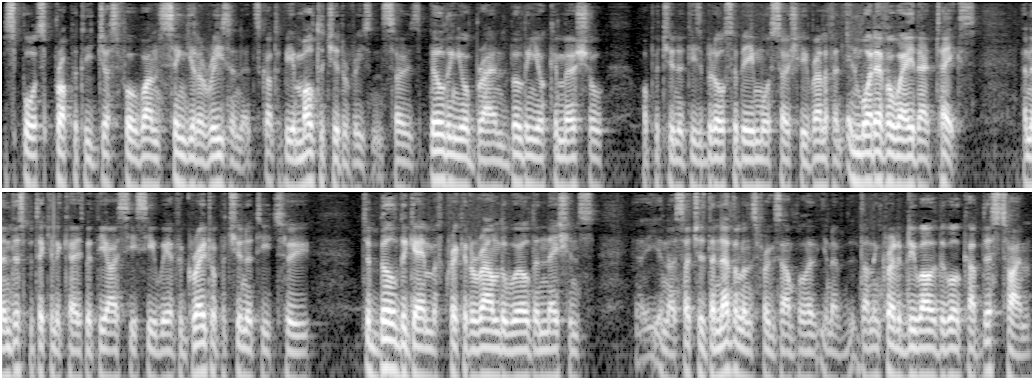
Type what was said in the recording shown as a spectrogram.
sports property just for one singular reason. It's got to be a multitude of reasons. So it's building your brand, building your commercial opportunities, but also being more socially relevant in whatever way that takes. And in this particular case, with the ICC, we have a great opportunity to to build the game of cricket around the world and nations, uh, you know, such as the Netherlands, for example, you know, done incredibly well with the World Cup this time,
